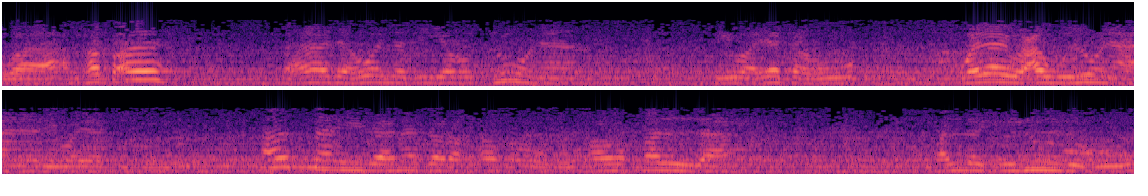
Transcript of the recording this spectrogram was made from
وخطأه فهذا هو الذي يردون روايته ولا يعولون على روايته أما إذا ندر خطأه أو قل قل شذوذه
